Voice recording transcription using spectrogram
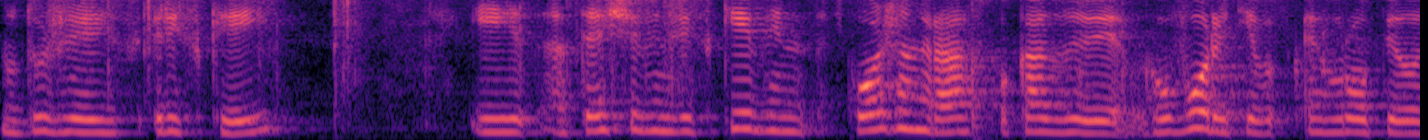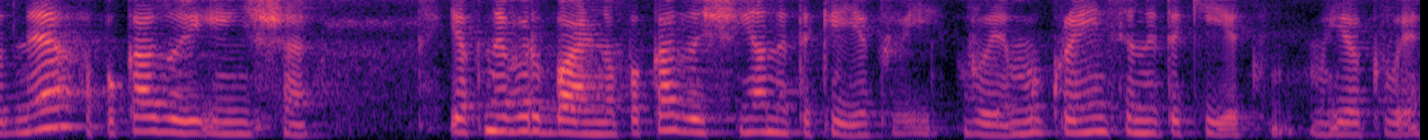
ну, дуже різкий. І те, що він різкий, він кожен раз показує, говорить Європі одне, а показує інше. Як невербально показує, що я не такий, як ви. Ми українці не такі, як, як ви.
